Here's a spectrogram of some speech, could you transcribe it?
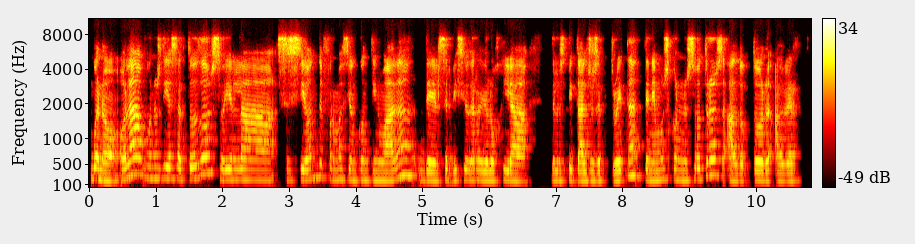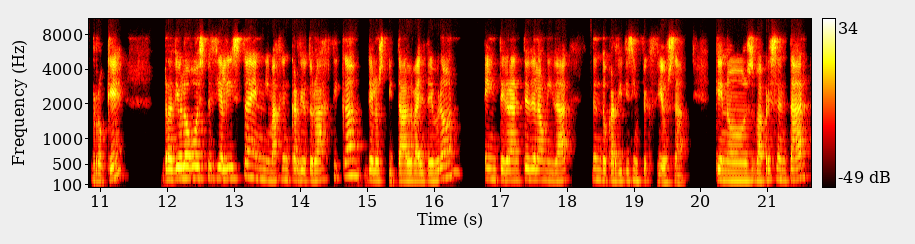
Bueno, hola, buenos días a todos. Hoy en la sesión de formación continuada del Servicio de Radiología del Hospital Josep Trueta tenemos con nosotros al doctor Albert Roque, radiólogo especialista en imagen cardiotorácica del Hospital Valdebrón e integrante de la unidad de endocarditis infecciosa, que nos va a presentar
